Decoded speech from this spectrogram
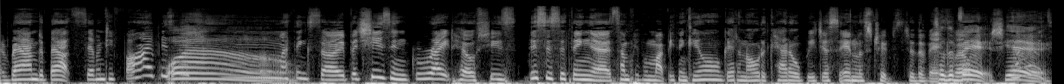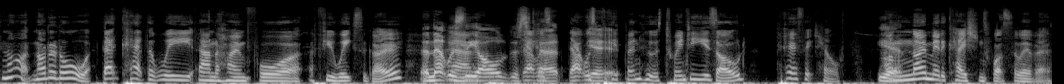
around about 75, isn't it? Wow. Mm, I think so, but she's in great health. She's. This is the thing. Uh, some people might be thinking, "Oh, get an older cat. It'll be just endless trips to the vet." To the Well, vet, yeah. No, it's not. Not at all. That cat that we found a home for a few weeks ago, And that was the um, oldest that cat, Was, that was yeah. Pippin, who was 20 years old, perfect health. Yeah. On no medications whatsoever.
